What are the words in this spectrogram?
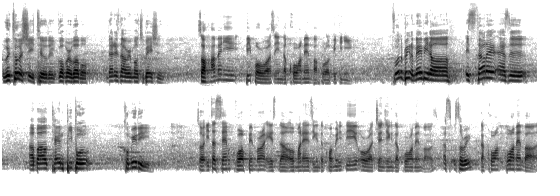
literacy to the global level. That is our motivation. So how many people was in the core member for a beginning? For the beginning, maybe the, it started as a, about 10 people community. So it's the same core member is the or managing the community or changing the core members. Uh, sorry? The core, core member,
